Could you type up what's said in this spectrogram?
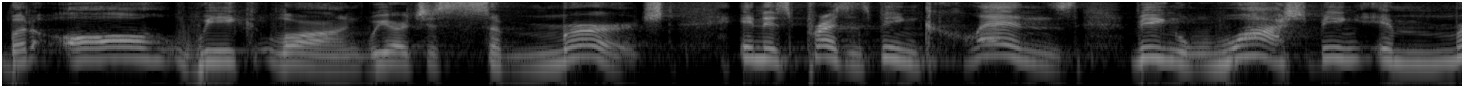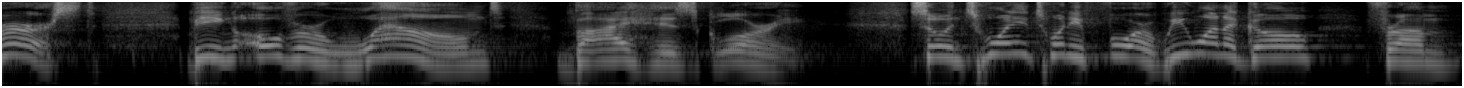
but all week long, we are just submerged in His presence, being cleansed, being washed, being immersed, being overwhelmed by His glory. So in 2024, we want to go from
